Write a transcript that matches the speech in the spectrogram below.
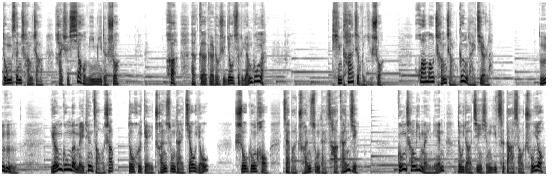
东森厂长还是笑眯眯地说：“哈，个个都是优秀的员工啊！”听他这么一说，花猫厂长更来劲儿了。嗯，员工们每天早上都会给传送带浇油，收工后再把传送带擦干净。工厂里每年都要进行一次大扫除哟。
